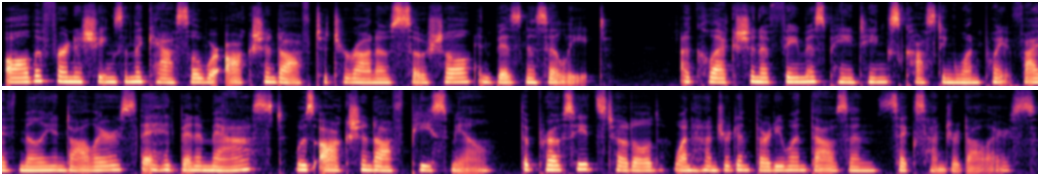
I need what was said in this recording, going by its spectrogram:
all the furnishings in the castle were auctioned off to Toronto's social and business elite. A collection of famous paintings costing $1.5 million that had been amassed was auctioned off piecemeal. The proceeds totaled $131,600.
